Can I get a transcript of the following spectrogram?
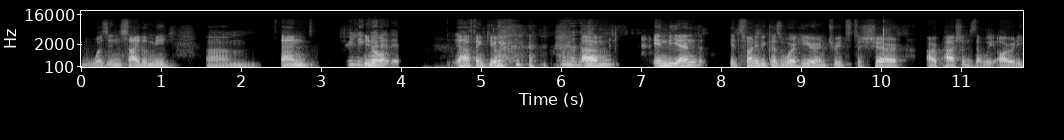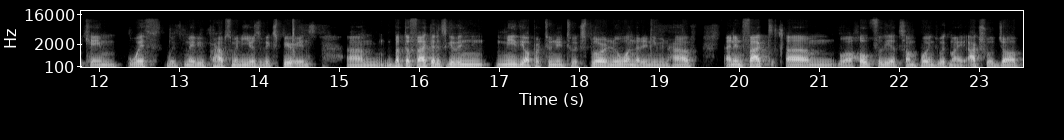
was inside of me. Um, and Really You good know, at it. yeah thank you. Um, in the end it's funny because we're here in treats to share our passions that we already came with with maybe perhaps many years of experience. Um, but the fact that it's given me the opportunity to explore a new one that i didn't even have. And in fact um, well hopefully at some point with my actual job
